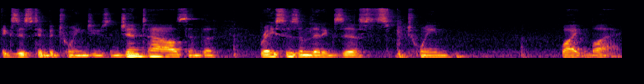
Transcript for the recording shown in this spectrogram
existed between Jews and Gentiles, and the racism that exists between white and black.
